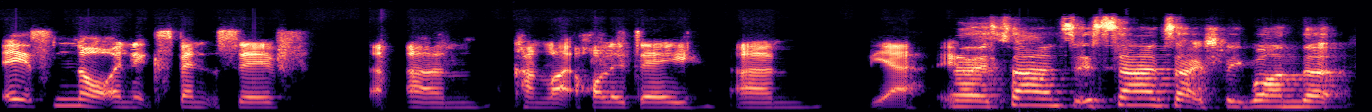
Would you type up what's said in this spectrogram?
it's not an expensive um, kind of like holiday. Um, yeah, no, it sounds it sounds actually one that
